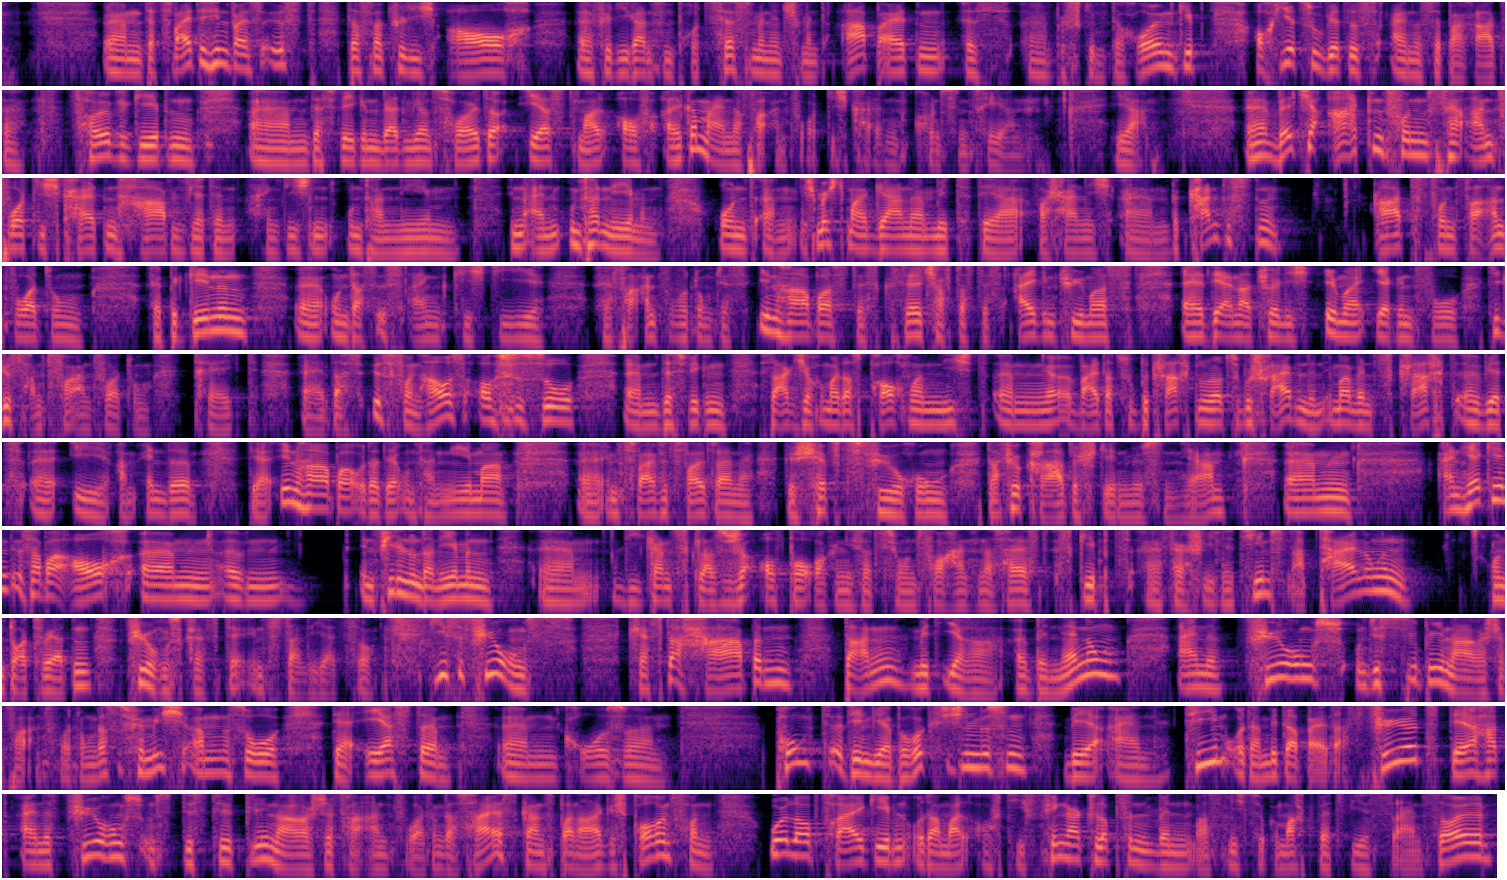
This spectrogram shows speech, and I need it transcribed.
Ähm, der zweite Hinweis ist, dass natürlich auch äh, für die ganzen Prozessmanagement-Arbeiten es äh, bestimmte Rollen gibt. Auch hierzu wird es eine separate Folge geben. Ähm, deswegen werden wir uns heute erstmal auf allgemeine Verantwortlichkeiten konzentrieren. Ja, äh, welche Arten von Verantwortlichkeiten haben wir denn eigentlich in Unternehmen, in einem Unternehmen? Und ähm, ich möchte mal gerne mit der wahrscheinlich ähm, bekanntesten Art von Verantwortung äh, beginnen. Äh, und das ist eigentlich die äh, Verantwortung des Inhabers, des Gesellschafters, des Eigentümers, äh, der natürlich immer irgendwo die Gesamtverantwortung trägt. Äh, das ist von Haus aus so. Ähm, deswegen sage ich auch immer, das braucht man nicht ähm, weiter zu betrachten oder zu beschreiben, denn immer wenn es kracht, äh, wird eh am Ende der Inhaber oder der Unternehmer im Zweifelsfall seine Geschäftsführung dafür gerade stehen müssen. Ja. Ähm, einhergehend ist aber auch in vielen Unternehmen ähm, die ganz klassische Aufbauorganisation vorhanden. Das heißt, es gibt äh, verschiedene Teams und Abteilungen, und dort werden Führungskräfte installiert. So. Diese Führungskräfte haben dann mit ihrer äh, Benennung eine führungs- und disziplinarische Verantwortung. Das ist für mich ähm, so der erste ähm, große Punkt, den wir berücksichtigen müssen. Wer ein Team oder Mitarbeiter führt, der hat eine führungs- und disziplinarische Verantwortung. Das heißt, ganz banal gesprochen, von Urlaub freigeben oder mal auf die Finger klopfen, wenn was nicht so gemacht wird, wie es sein soll,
